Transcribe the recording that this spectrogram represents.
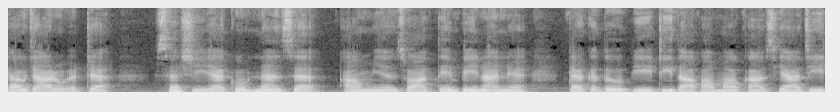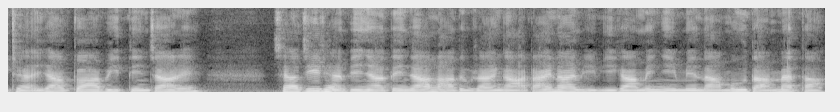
ယောက်ျားတို့အတက် ဆက်ရှိရက်ကိုနှံ့ဆက်အောင်မြင်စွာတင်ပေးနိုင်တဲ့တက္ကသိုလ်ပြည်တိတာပါမောက္ခဆရာကြီးထံအရောက်သွားပြီးတင်ကြားတယ်။ဆရာကြီးထံပညာသင်ကြားလာသူတိုင်းကအတိုင်းတိုင်းပြည်ပြည်ကမင်းကြီးမင်းသားမူသားမက်သား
